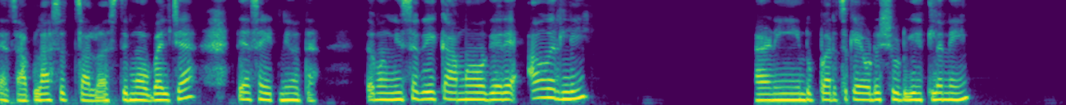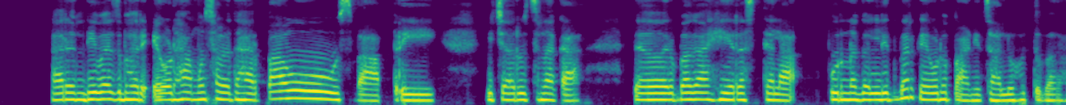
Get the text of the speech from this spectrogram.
त्याचा आपला असंच चालू असते मोबाईलच्या त्या साईडने होता. तर मग मी सगळी कामं वगैरे आवरली. आणि दुपारचं काही एवढं शूट घेतलं नाही. कारण दिवसभर एवढा मुसळधार पाऊस बापरे. विचारूच नका. तर बघा हे रस्त्याला पूर्ण गल्लीत बर का एवढं पाणी चालू होतं बघा.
